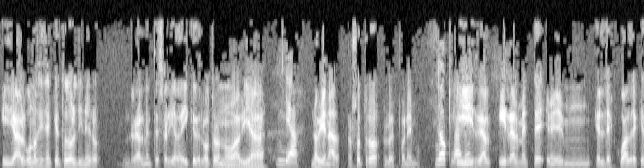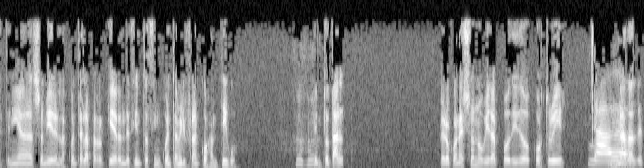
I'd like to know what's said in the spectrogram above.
y algunos dicen que todo el dinero realmente salía de ahí, que del otro no había no había nada. Nosotros lo exponemos. Y, real, y realmente em, el descuadre que tenía Sonier en las cuentas de la parroquia eran de 150.000 francos antiguos, en total pero con eso no hubiera podido construir nada, de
